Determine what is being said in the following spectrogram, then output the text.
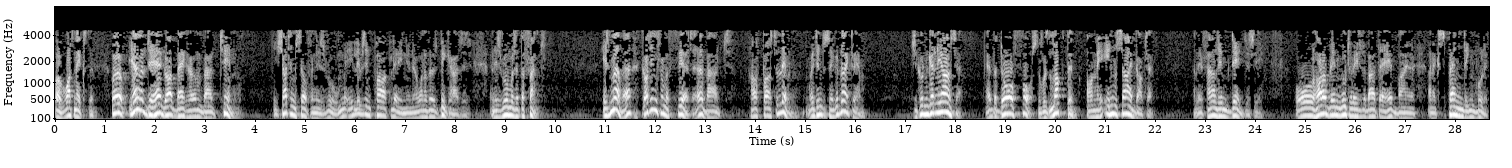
Well, what next then? Well, young Adair got back home about ten. He shut himself in his room. He lives in Park Lane, you know, one of those big houses, and his room was at the front. His mother got in from a theatre about half past eleven. Went in to say good night to him. She couldn't get any answer. Had the door forced. It was locked then. On the inside, Doctor. And they found him dead, you see. all horribly mutilated about the head by a, an expanding bullet.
